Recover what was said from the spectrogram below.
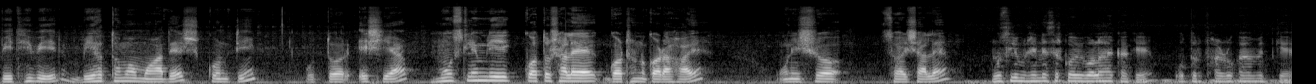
পৃথিবীর বৃহত্তম মহাদেশ কোনটি? উত্তর এশিয়া। মুসলিম লীগ কত সালে গঠন করা হয়? উনিশশো ছয় সালে। মুসলিম রেনেসার কবি বলা হয় কাকে? উত্তর ফারুক আহমেদকে।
